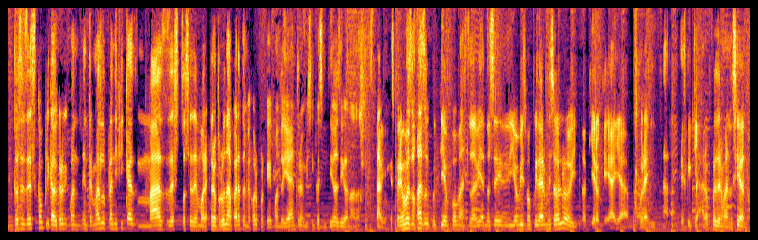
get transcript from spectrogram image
Entonces es complicado, creo que cuando, entre más lo planificas, más de esto se demora. Pero por una parte mejor, porque cuando ya entro en mis cinco sentidos digo, no, no, está bien, esperemos más un tiempo más, todavía no sé yo mismo cuidarme solo y no quiero que haya por ahí nada. Es que claro, pues hermano, ¿sí o no?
